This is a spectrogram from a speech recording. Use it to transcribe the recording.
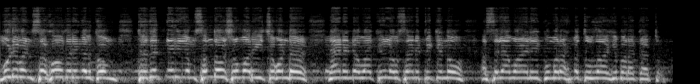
മുഴുവൻ സഹോദരങ്ങൾക്കും കൃതജ്ഞതയും സന്തോഷവും അറിയിച്ചുകൊണ്ട് ഞാൻ എന്റെ വാക്കുകൾ അവസാനിപ്പിക്കുന്നു. അസ്സലാമലൈക്കും വറഹമത്തല്ലാഹി വബറകാതുഹു.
